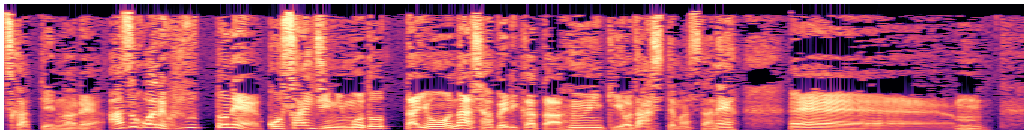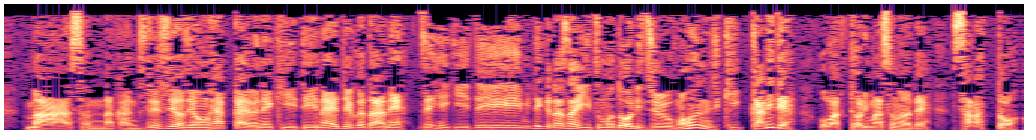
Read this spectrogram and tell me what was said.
使っているので、あそこはね、ふっとね、5歳児に戻ったような喋り方、雰囲気を出してましたね。えー、うん。まあ、そんな感じですよ。400回をね、聞いていないという方はね、ぜひ聞いてみてください。いつも通り15分きっかりで終わっておりますので、さらっと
